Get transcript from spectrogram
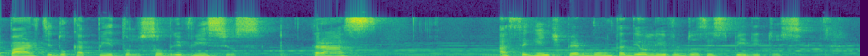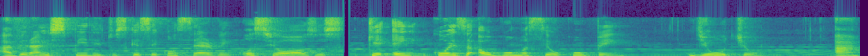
parte do capítulo sobre vícios traz a seguinte pergunta de O Livro dos Espíritos: Haverá espíritos que se conservem ociosos, que em coisa alguma se ocupem de útil? Ah,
